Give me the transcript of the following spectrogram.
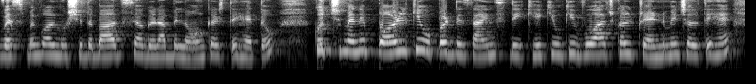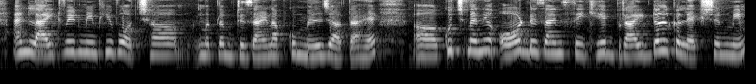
वेस्ट बंगाल मुर्शिदाबाद से अगर आप बिलोंग करते हैं तो कुछ मैंने पर्ल के ऊपर डिज़ाइंस देखे क्योंकि वो आजकल ट्रेंड में चलते हैं। एंड लाइट वेट में भी वो अच्छा मतलब डिज़ाइन आपको मिल जाता है। आ, कुछ मैंने और डिज़ाइंस देखे ब्राइडल कलेक्शन में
